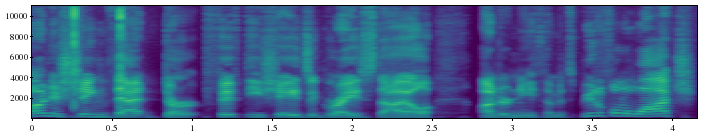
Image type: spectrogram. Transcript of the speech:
punishing that dirt, 50 Shades of Grey style underneath him. It's beautiful to watch.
